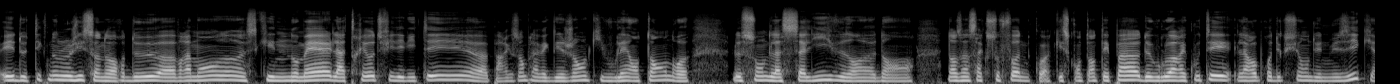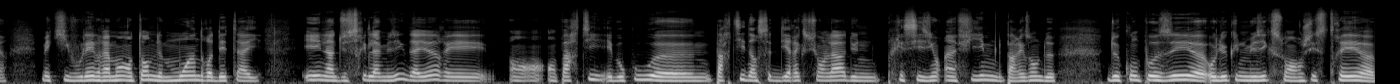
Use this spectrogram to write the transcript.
et de technologie sonore, de euh, vraiment ce qu'ils nommaient la très haute fidélité, par exemple avec des gens qui voulaient entendre le son de la salive dans, dans, dans un saxophone, quoi, qui se contentaient pas de vouloir écouter la reproduction d'une musique, mais qui voulaient vraiment entendre le moindre détail. Et l'industrie de la musique, d'ailleurs, est en, partie, est beaucoup euh, partie dans cette direction-là, d'une précision infime, par exemple, de, composer, euh, au lieu qu'une musique soit enregistrée euh,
